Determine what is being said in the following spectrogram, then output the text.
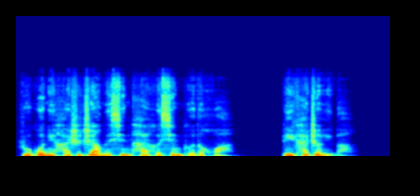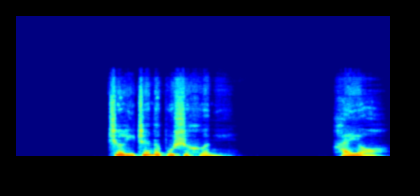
如果你还是这样的心态和性格的话，离开这里吧。这里真的不适合你。还有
